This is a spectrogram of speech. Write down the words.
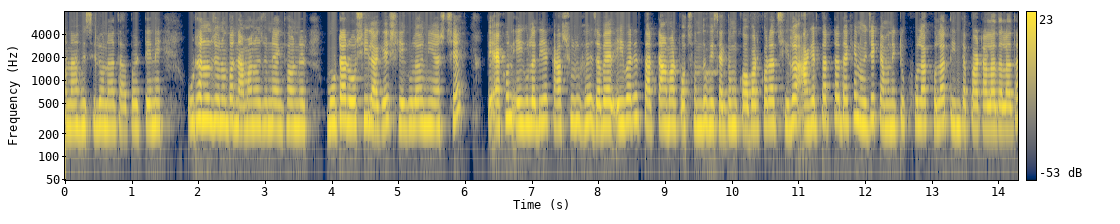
আনা হয়েছিল না, তারপর টেনে উঠানোর জন্য বা নামানোর জন্য এক ধরনের মোটা রশি লাগে, সেগুলোও নিয়ে আসছে। তো এখন এইগুলো দিয়ে কাজ শুরু হয়ে যাবে। আর এইবারের তারটা আমার পছন্দ হয়েছে, একদম কভার করা ছিল। আগের তারটা দেখেন ওই যে কেমন একটু খোলা খোলা, তিনটা পার্ট আলাদা আলাদা।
